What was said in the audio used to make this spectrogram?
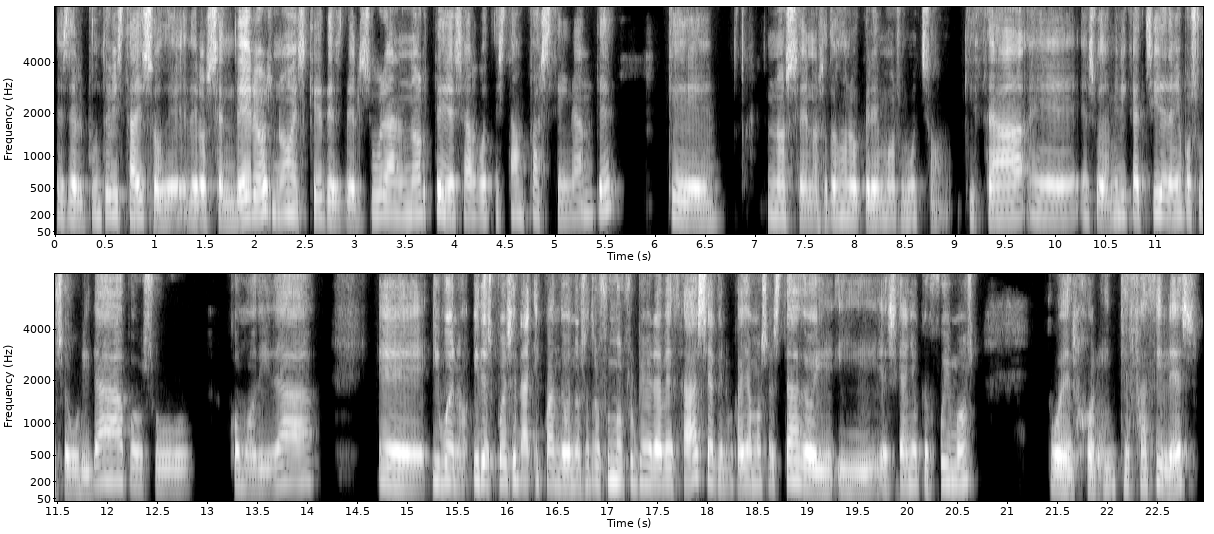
desde el punto de vista eso, de, los senderos, ¿no? Es que desde el sur al norte es algo es tan fascinante que, no sé, nosotros no lo queremos mucho. Quizá eh, en Sudamérica, Chile también por su seguridad, por su comodidad. Eh, y bueno, y después y cuando nosotros fuimos por primera vez a Asia, que nunca hayamos estado, y, ese año que fuimos, pues, jolín, qué fácil es,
